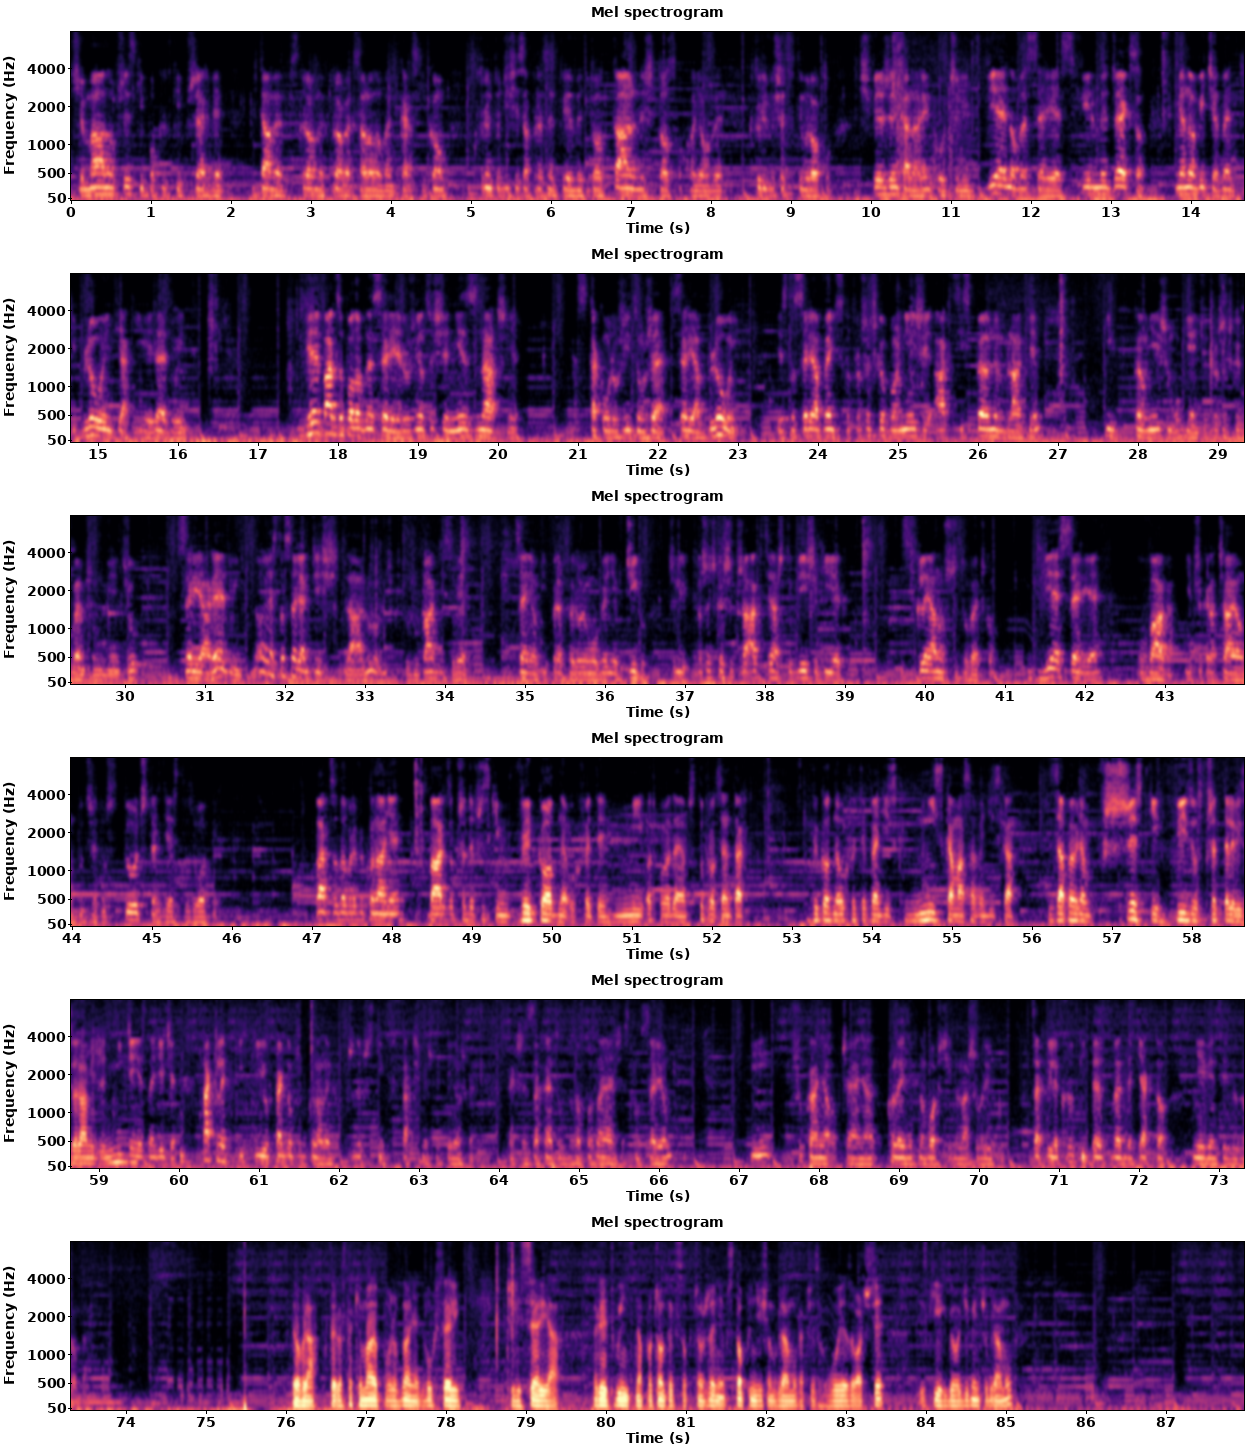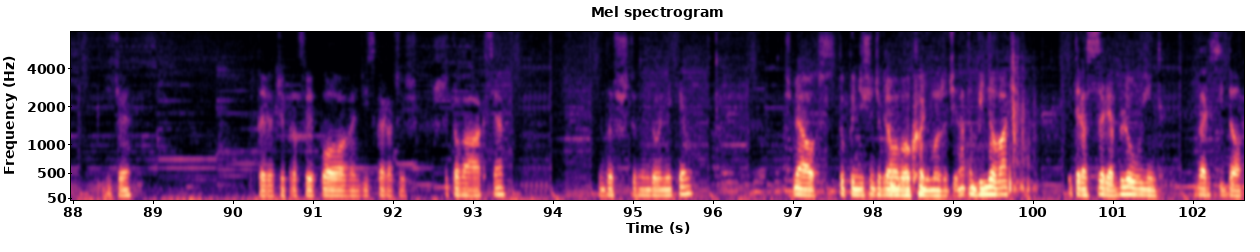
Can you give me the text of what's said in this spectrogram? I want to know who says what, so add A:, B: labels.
A: Siemano wszystkim po krótkiej przerwie. Witamy w skromnych progach salonu wędkarski.com, w którym to dzisiaj zaprezentujemy totalny sztos okoniowy, który wyszedł w tym roku. Świeżynka na rynku, czyli dwie nowe serie z firmy Jackson, mianowicie wędki Blue Wind, jak i Red Wind. Dwie bardzo podobne serie, różniące się nieznacznie. Z taką różnicą, że seria Blue Wind jest to seria wędzisk o troszeczkę wolniejszej akcji z pełnym blankiem i w pełniejszym ugięciu, troszeczkę głębszym ugięciu. Seria Red Wing, no jest to seria gdzieś dla ludzi, którzy bardziej sobie cenią i preferują łowienie w jigu, czyli troszeczkę szybsza akcja, sztywniejszy kijek z wklejaną szczytóweczką. Dwie serie, uwaga, nie przekraczają budżetu 140 zł. Bardzo dobre wykonanie, bardzo przede wszystkim wygodne uchwyty, mi odpowiadają w 100%. Wygodne uchwyty wędzisk, niska masa wędziska. Zapewniam wszystkich widzów przed telewizorami, że nigdzie nie znajdziecie tak lekkich kijów, tak dobrze wykonanych, przede wszystkim w tak śmiesznych pieniążkach. Także zachęcam do zapoznania się z tą serią i szukania, obczajania kolejnych nowości na naszym rynku. Za chwilę krótki test wędek, jak to mniej więcej wygląda. Dobra, teraz takie małe porównanie dwóch serii, czyli seria Red Wind na początek z obciążeniem 150 gramów, jak się zachowuje, zobaczcie, jest kijek do 9 gramów. Widzicie? Tutaj raczej pracuje połowa wędziska, raczej szczytowa akcja z dość sztywnym dolnikiem. Śmiało 150 gramowe okonie możecie na tym windować. I teraz seria Blue Wind w wersji do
